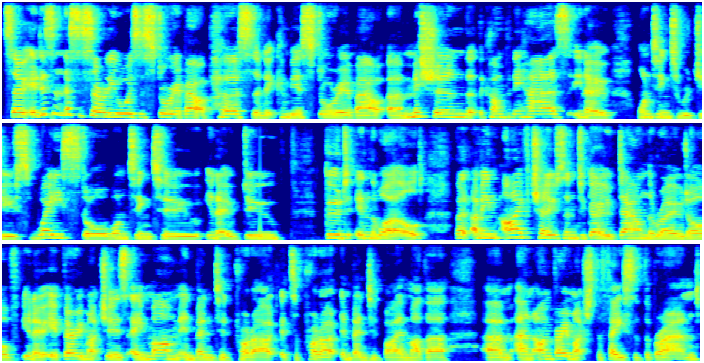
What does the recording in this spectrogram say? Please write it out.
So it isn't necessarily always a story about a person. It can be a story about a mission that the company has. You know, wanting to reduce waste or wanting to, you know, do good in the world. But I mean, I've chosen to go down the road of, you know, it very much is a mum invented product. It's a product invented by a mother. Um, and I'm very much the face of the brand.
